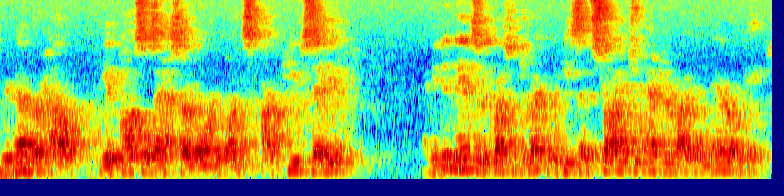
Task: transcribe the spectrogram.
Remember how the apostles asked our Lord once, Are few saved? And he didn't answer the question directly. He said, strive to enter by the narrow gate.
